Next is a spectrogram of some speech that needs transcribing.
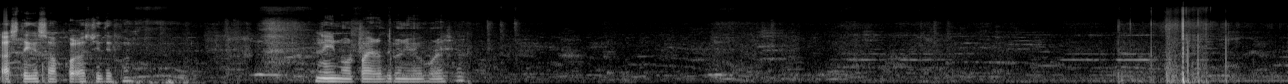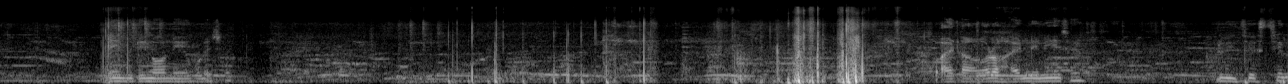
কাছ থেকে শখ করাচ্ছি দেখুন। এই নট পায়রা দুটো নেমে পড়েছে। এই দুটি নট নেমে পড়েছে। পায়রা আবারও হাইট নিয়ে নিয়েছে। নিচে এসছিল।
